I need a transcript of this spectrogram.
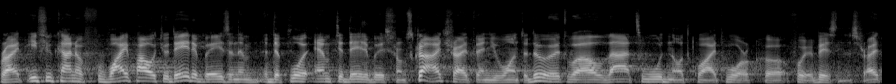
right? If you kind of wipe out your database and then deploy empty database from scratch, right, when you want to do it, well, that would not quite work for your business, right?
